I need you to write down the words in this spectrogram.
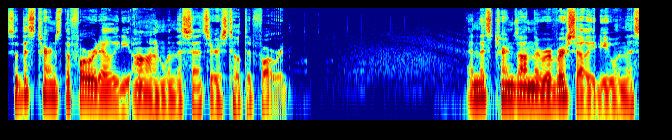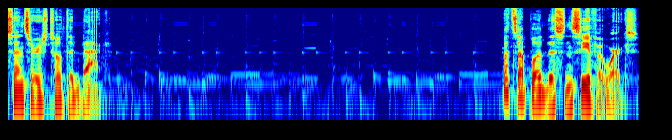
So this turns the forward LED on when the sensor is tilted forward. And this turns on the reverse LED when the sensor is tilted back. Let's upload this and see if it works.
